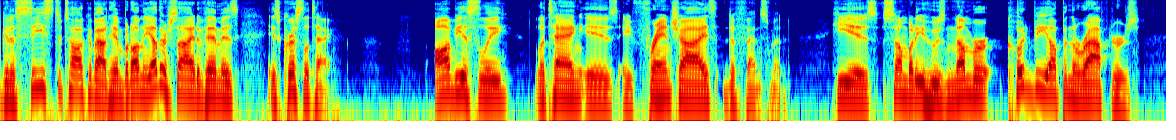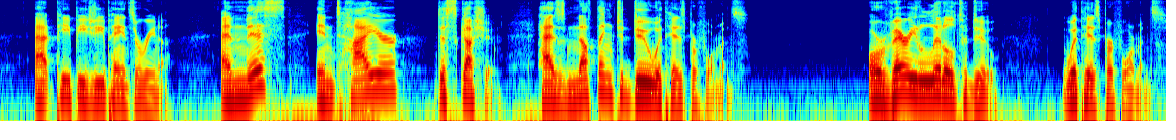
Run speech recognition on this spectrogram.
going to cease to talk about him. But on the other side of him is is Chris Letang. Obviously, Letang is a franchise defenseman. He is somebody whose number could be up in the rafters at PPG Paints Arena. And this entire discussion has nothing to do with his performance, or very little to do with his performance.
